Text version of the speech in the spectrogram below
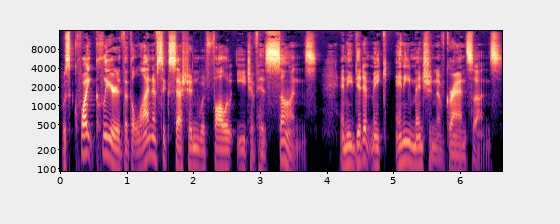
was quite clear that the line of succession would follow each of his sons, and he didn't make any mention of grandsons.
